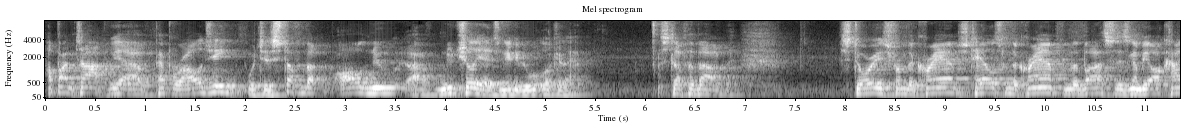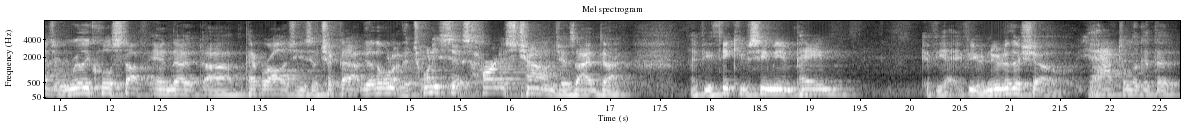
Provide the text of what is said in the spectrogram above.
Up on top, we have Pepperology, which is stuff about all new uh, new chili heads need to be looking at. Stuff about stories from the cramps, tales from the cramp, from the bus. There's going to be all kinds of really cool stuff in the uh, Pepperology. So check that out. The other one are the 26 hardest challenges I've done. If you think you've seen me in pain, if you if you're new to the show, you have to look at the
